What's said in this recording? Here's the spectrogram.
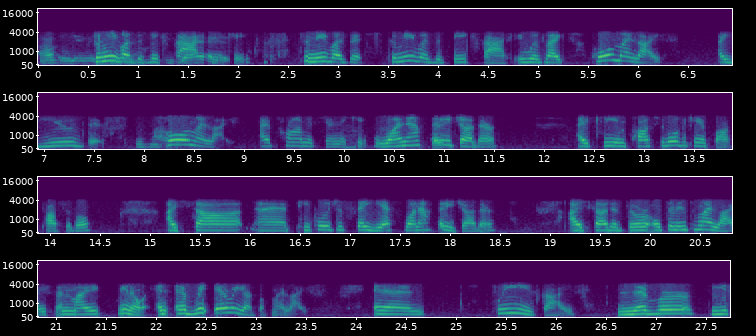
I believe it To me, it was a big fact, Yes. Nikki. To me, was a to me was a big fact. It was like whole my life, I used this Mhm. whole my life. I promise you, Nikki. One after each other, I see impossible became possible. I saw uh, people just say yes one after each other. I saw the door open into my life and my, you know, in every areas of my life. And please, guys, never be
